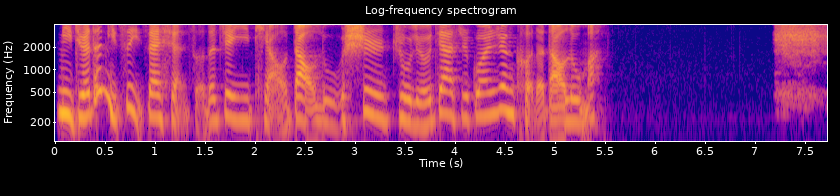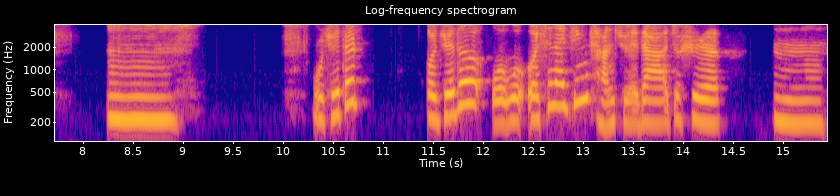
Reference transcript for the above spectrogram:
你觉得你自己在选择的这一条道路是主流价值观认可的道路吗？嗯，我觉得。我觉得我我我现在经常觉得就是，嗯，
